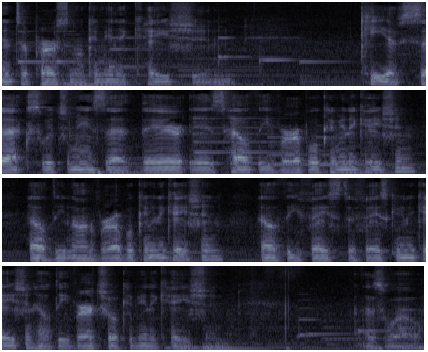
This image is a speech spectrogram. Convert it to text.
interpersonal communication key of sex, which means that there is healthy verbal communication, healthy nonverbal communication, healthy face to face communication, healthy virtual communication as well.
